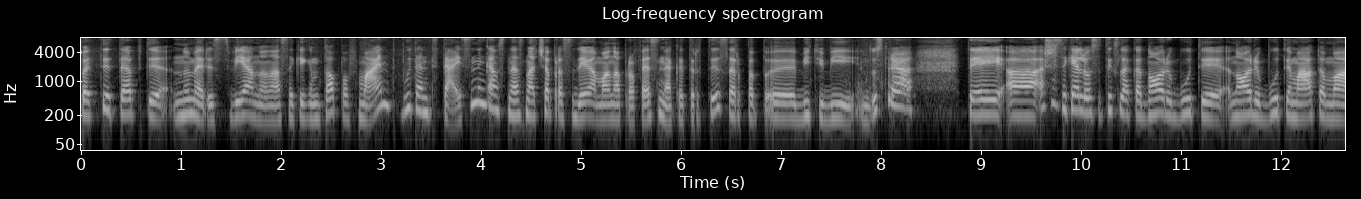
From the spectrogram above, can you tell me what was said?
pati tapti numeris vienu na sakykim top of mind būtent teisininkams nes na čia prasidėjo mano profesinė patirtis ar b2b industrijoje tai a, aš išsikėliau su tikslą kad noriu būti noriu būti matoma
